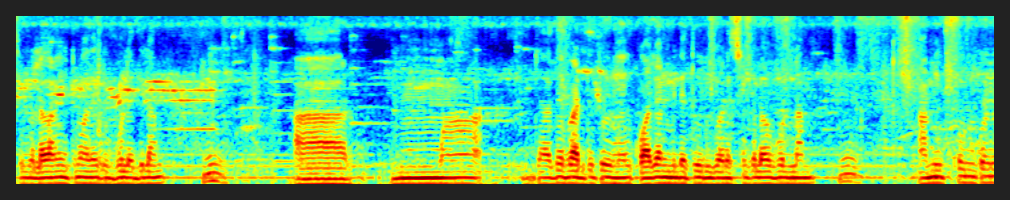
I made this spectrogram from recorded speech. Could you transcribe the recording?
সেগুলো আমি তোমাদেরকে বলে দিলাম, হুম? আর মা যাদের বাড়িতে তৈরি হয়, কজন মিলে তৈরি করে সেগুলোও বললাম আমি কোন কোন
